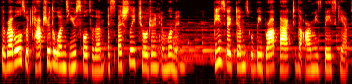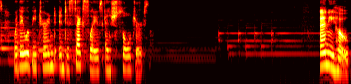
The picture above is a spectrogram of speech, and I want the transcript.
The rebels would capture the ones useful to them, especially children and women. These victims would be brought back to the army's base camps, where they would be turned into sex slaves and soldiers. Any hope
